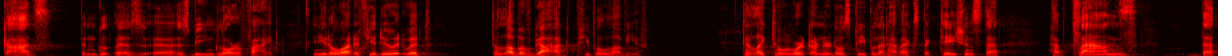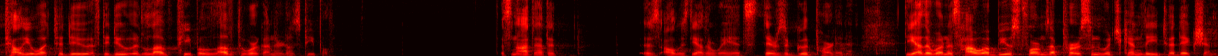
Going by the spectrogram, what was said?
God's been, is, uh, is being glorified. And you know what? If you do it with the love of God, people love you. They like to work under those people that have expectations, that have plans, that tell you what to do, if they do it with love, people love to work under those people. It's not that it is always the other way, it's, there's a good part in it. The other one is how abuse forms a person, which can lead to addiction.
